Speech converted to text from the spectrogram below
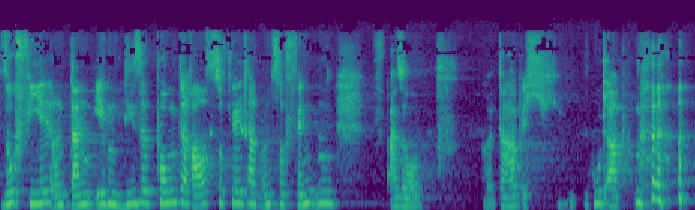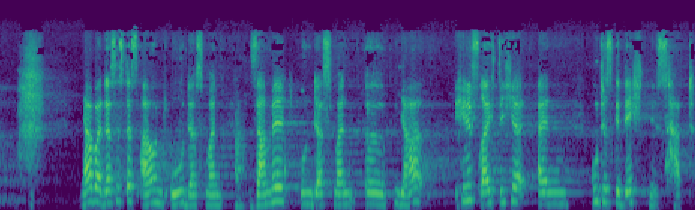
so viel und dann eben diese Punkte rauszufiltern und zu finden. Also da habe ich gut ab. Ja, aber das ist das A und O, dass man sammelt und dass man äh, ja hilfreich sicher ein gutes Gedächtnis hat.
